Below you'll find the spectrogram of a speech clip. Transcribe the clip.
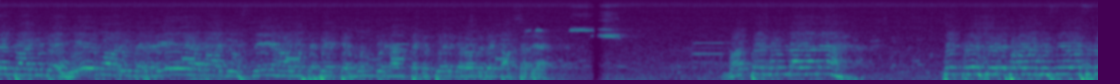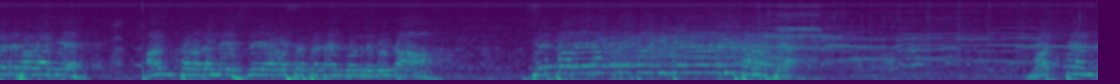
ಆಗಬೇಕಾಗಿದೆ ಏ ಮಾಡಿದರೆ ನೇರವಾಗಿ ಸ್ನೇಹ ಹೊಸಪೇಟೆ ಮುಂದಿನ ಹಂತಕ್ಕೆ ತೇರ್ಗಡೆ ಹೋಗಬೇಕಾಗ್ತದೆ. ಮತ್ತೆ ಮುಂದಾಯನ ಚಕ್ರೇಶ್ವರಿ ಪರವಾಗಿ ಸ್ನೇಹ ಹೊಸಪೇಟೆ ಪರವಾಗಿ. ಅಂತರದಲ್ಲಿ ಸ್ನೇಹ ಹೊಸಪೇಟೆ ಅಂಕಣದಲ್ಲಿ ಗುಂಡ. ಆಗಬೇಕಾಗಿದೆ, ವಿಫಲತೆ. ಮತ್ತೆ ಅಂತ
